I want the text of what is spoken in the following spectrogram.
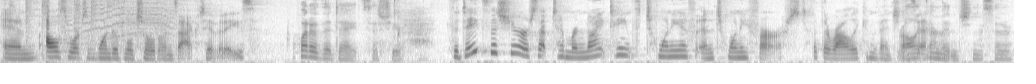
and all sorts of wonderful children's activities. What are the dates this year? The dates this year are September 19th, 20th, and 21st at the Raleigh Convention Raleigh Center. Raleigh Convention Center.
